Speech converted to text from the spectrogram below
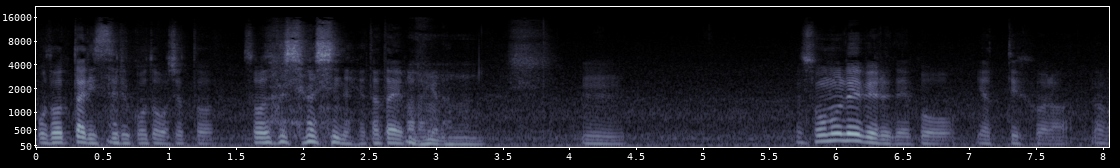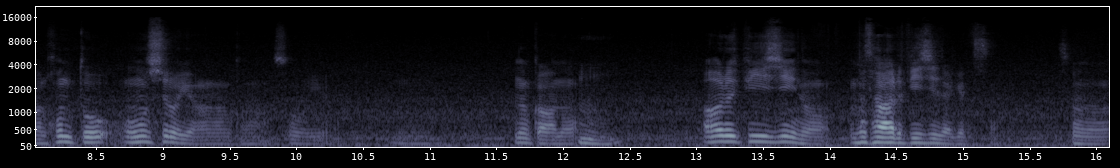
踊ったりすることをちょっと想像してほしいんだけど 例えばだけど、うんうんそのレベルでこうやっていくからだから本当面白いよななんかなそういう、うん、なんかあの、うん。RPG のまた RPG だけどさその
